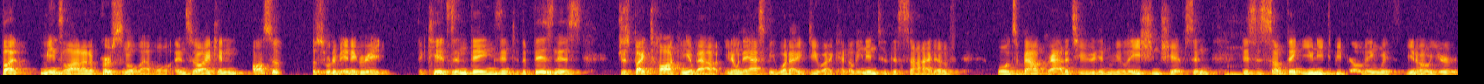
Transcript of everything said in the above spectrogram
but means a lot on a personal level. And so I can also sort of integrate the kids and things into the business just by talking about, you know, when they ask me what I do, I kind of lean into the side of, well, it's about gratitude and relationships, and mm-hmm. this is something you need to be building with, you know, your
